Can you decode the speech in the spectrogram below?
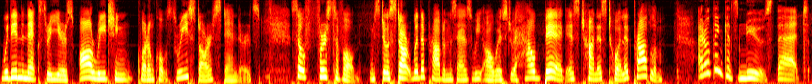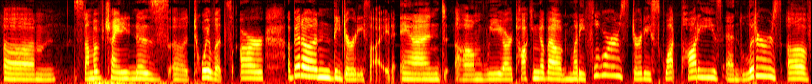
within the next three years, all reaching quote unquote three star standards. So first of all, we still start with the problems as we always do. How big is China's toilet problem? I don't think it's news that um, some of China's uh, toilets are a bit on the dirty side. And um, we are talking about muddy floors, dirty squat potties, and litters of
